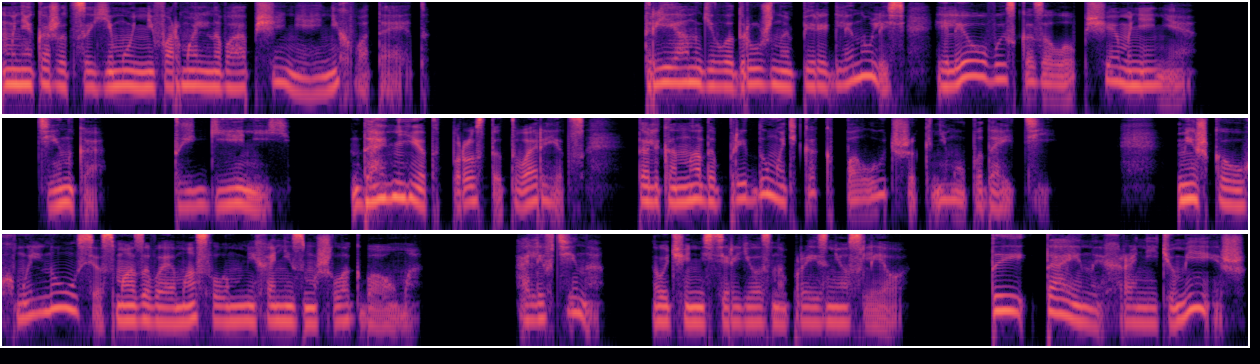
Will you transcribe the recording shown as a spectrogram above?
Мне кажется, ему неформального общения не хватает. Три ангела дружно переглянулись, и Лео высказал общее мнение. «Тинка, ты гений». «Да нет, просто творец. Только надо придумать, как получше к нему подойти». Мишка ухмыльнулся, смазывая маслом механизм шлагбаума. «Алевтина», — очень серьезно произнес Лео, — «ты тайны хранить умеешь?»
